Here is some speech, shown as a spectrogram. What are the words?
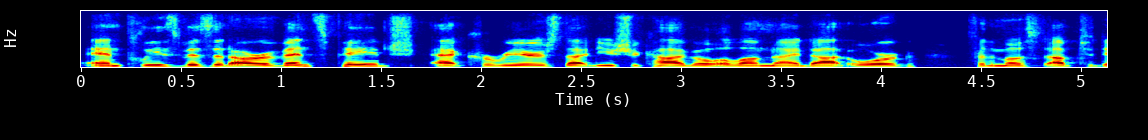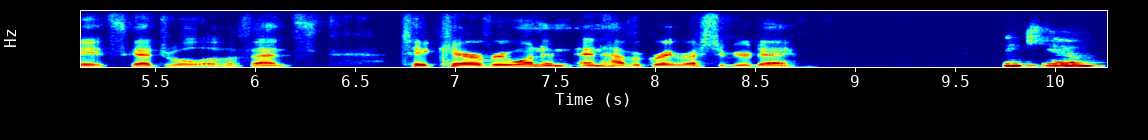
And please visit our events page at careers.uchicagoalumni.org for the most up-to-date schedule of events. Take care, everyone, and, and have a great rest of your day. Thank you.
